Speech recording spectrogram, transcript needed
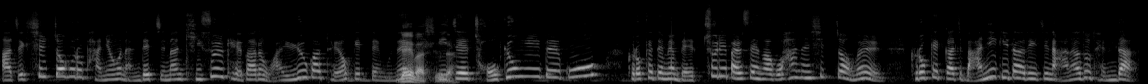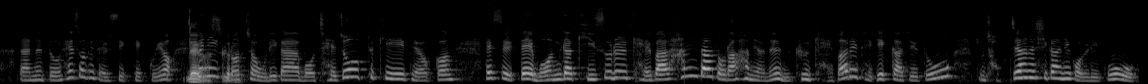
아직 실적으로 반영은 안 됐지만 기술 개발은 완료가 되었기 때문에 네, 맞습니다. 이제 적용이 되고 그렇게 되면 매출이 발생하고 하는 시점을 그렇게까지 많이 기다리진 않아도 된다라는 또 해석이 될 수 있겠고요. 네, 흔히 맞습니다. 그렇죠. 우리가 뭐 제조업 특히 되었건 했을 때 뭔가 기술을 개발한다더라 하면은 그 개발이 되기까지도 좀 적지 않은 시간이 걸리고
